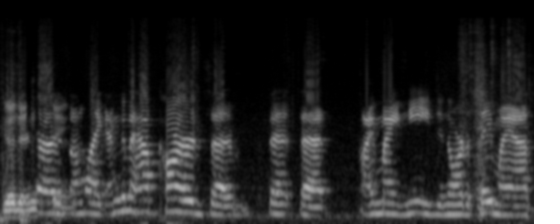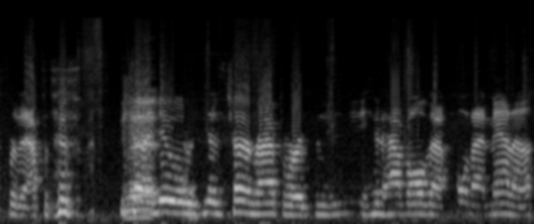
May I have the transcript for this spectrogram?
Good because instinct. I'm like I'm gonna have cards that that that I might need in order to save my ass for the after this because I knew it was his turn right afterwards and he'd have all that all that mana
